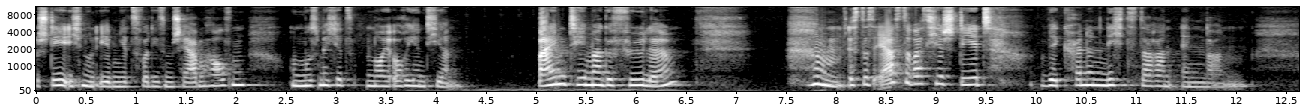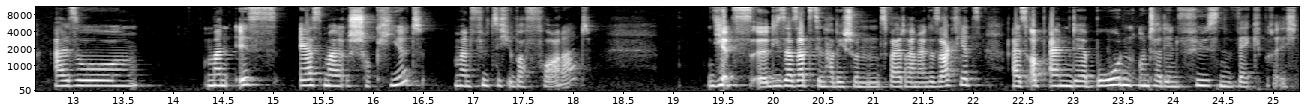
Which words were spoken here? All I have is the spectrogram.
stehe ich nun eben jetzt vor diesem Scherbenhaufen und muss mich jetzt neu orientieren. Beim Thema Gefühle hm, ist das Erste, was hier steht, wir können nichts daran ändern. Also man ist erstmal schockiert, man fühlt sich überfordert jetzt, äh, dieser Satz, den habe ich schon zwei, dreimal gesagt jetzt, als ob einem der Boden unter den Füßen wegbricht.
